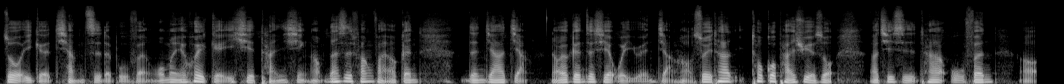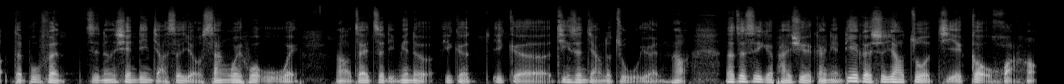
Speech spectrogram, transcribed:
做一个强制的部分，我们也会给一些弹性哈，但是方法要跟人家讲，然后要跟这些委员讲哈，所以他透过排序的时候啊，其实他五分啊的部分只能限定假设有三位或五位啊，在这里面的一个一个晋升奖的组员哈，那这是一个排序的概念。第二个是要做结构化哈，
